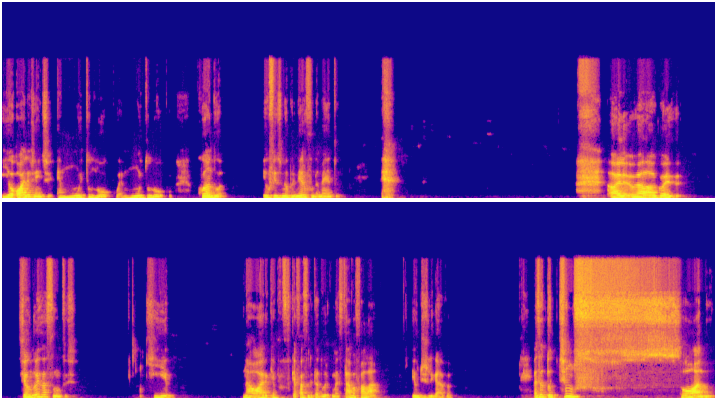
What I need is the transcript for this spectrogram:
E olha, gente, é muito louco, é muito louco. Quando eu fiz o meu primeiro fundamento, olha, vou falar uma coisa. Tinham dois assuntos que, na hora que a, que a facilitadora começava a falar, eu desligava. Mas eu, eu tinha um sono,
